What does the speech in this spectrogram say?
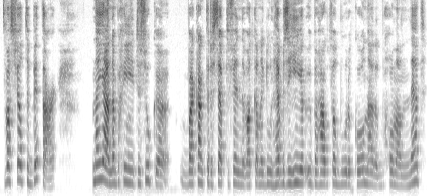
Het was veel te bitter. Nou ja, dan begin je te zoeken, waar kan ik de recepten vinden? Wat kan ik doen? Hebben ze hier überhaupt wel boerenkool? Nou, dat begon dan net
